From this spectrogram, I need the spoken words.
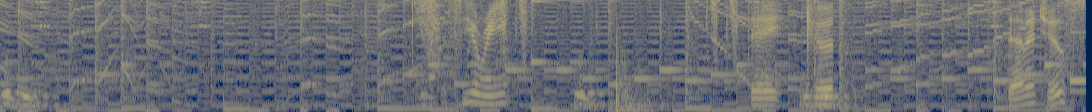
The theory they could damage us.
